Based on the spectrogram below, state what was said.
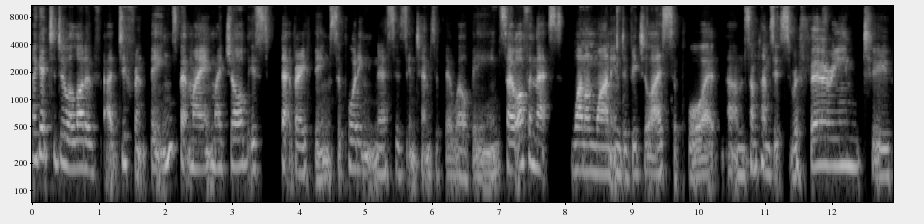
I get to do a lot of uh, different things, but my my job is that very thing, supporting nurses in terms of their well-being. So often that's one-on-one individualized support. Um, sometimes it's referring to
